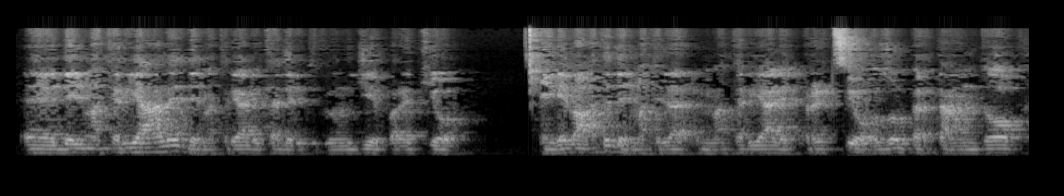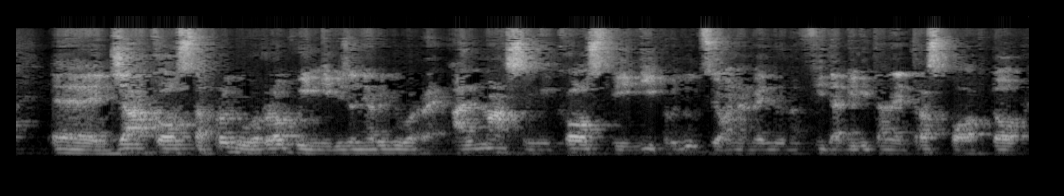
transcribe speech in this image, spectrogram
eh, del materiale, del materiale che ha delle tecnologie parecchio elevate, del materiale, materiale prezioso, pertanto eh, già costa produrlo, quindi bisogna ridurre al massimo i costi di produzione avendo un'affidabilità nel trasporto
